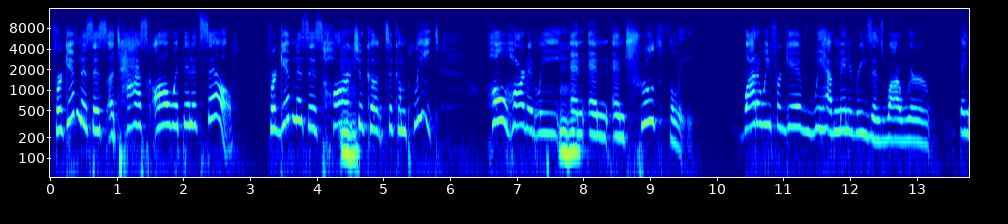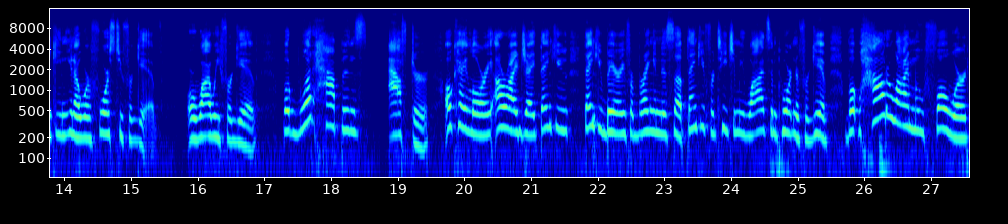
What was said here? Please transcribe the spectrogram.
Forgiveness is a task all within itself. Forgiveness is hard mm-hmm. to co- to complete wholeheartedly mm-hmm. and and and truthfully. Why do we forgive? We have many reasons why we're thinking, you know, we're forced to forgive or why we forgive. But what happens after? Okay, Lorrie. All right, Jay. Thank you. Thank you, Barry, for bringing this up. Thank you for teaching me why it's important to forgive. But how do I move forward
